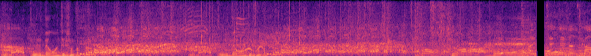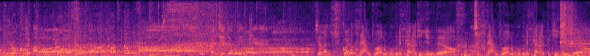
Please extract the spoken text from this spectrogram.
나한테는 내가 언제 그런 거야? 나한테는 내가 언제 그런 거야? 그럼 안 돼. 센터 선수가 브로커가 맞군요. 아, 전체적으로 이렇게. 제가 축구에서 가장 좋아하는 부분이 페널티킥인데요. 가장 좋아하는 부분이 페널티킥인데요.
